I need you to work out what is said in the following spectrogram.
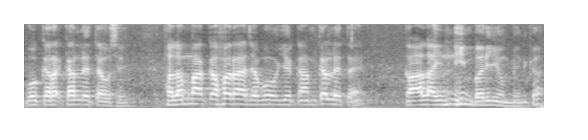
वो कर कर लेता है उसे। फलम्मा कफरा जब वो ये काम कर लेते हैं। काला इन्नी बरी उम्मीन का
